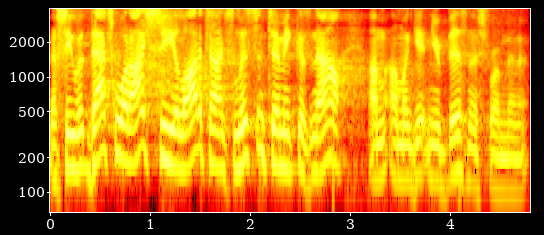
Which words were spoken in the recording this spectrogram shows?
Now, see, that's what I see a lot of times. Listen to me, because now I'm, I'm going to get in your business for a minute.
